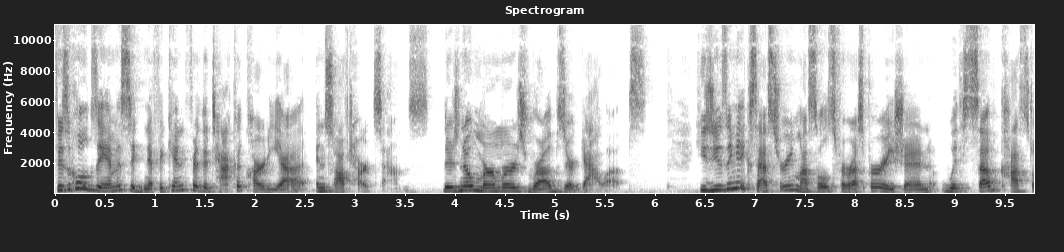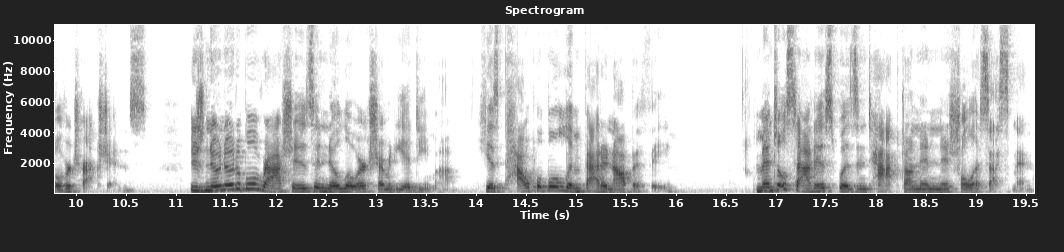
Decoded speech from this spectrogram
Physical exam is significant for the tachycardia and soft heart sounds. There's no murmurs, rubs, or gallops. He's using accessory muscles for respiration with subcostal retractions. There's no notable rashes and no lower extremity edema. He has palpable lymphadenopathy. Mental status was intact on initial assessment.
